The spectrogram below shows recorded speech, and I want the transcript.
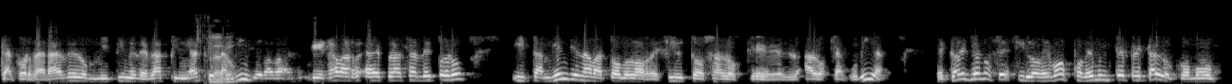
te acordarás de los mítines de Blas Piñar, que también llenaba, llenaba eh, plazas de toro y también llenaba todos los recintos a los que a los que acudía. Entonces yo no sé si lo de Vox podemos interpretarlo como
